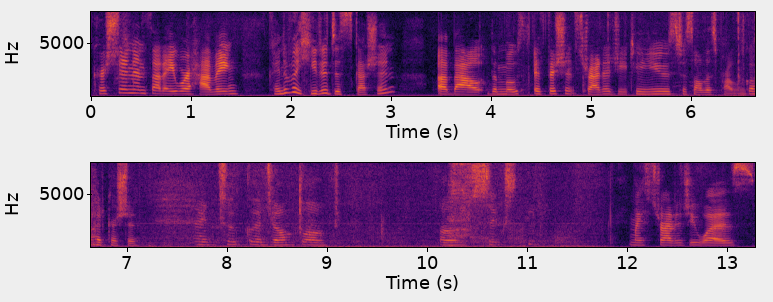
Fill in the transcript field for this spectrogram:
Christian and Sade were having kind of a heated discussion about the most efficient strategy to use to solve this problem. Go ahead, Christian. I took a jump of of 60 My strategy was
